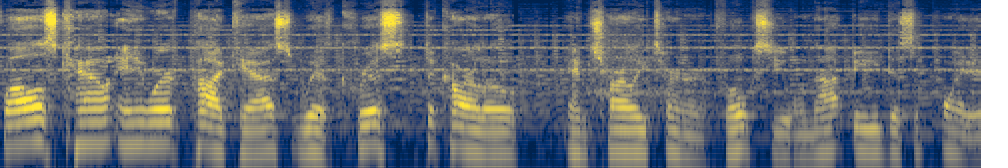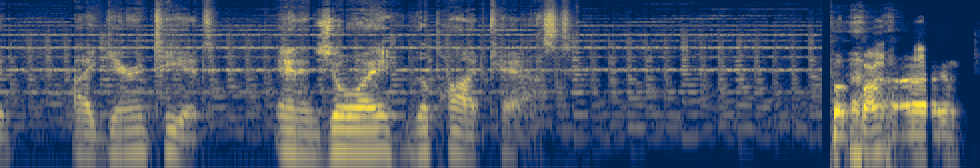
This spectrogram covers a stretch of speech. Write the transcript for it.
Falls Count Anywhere podcast with Chris DiCarlo and Charlie Turner. Folks, you will not be disappointed. I guarantee it and enjoy the podcast. But uh,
